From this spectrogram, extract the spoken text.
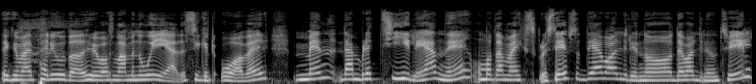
Det kunne være perioder der hun var sånn Nei, men nå er det sikkert over. Men de ble tidlig enige om at de var eksklusive, så det var aldri noe, det var aldri noe tvil.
